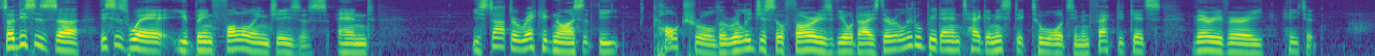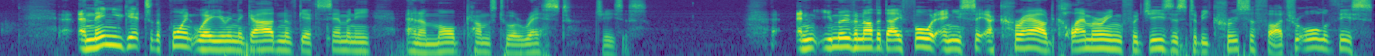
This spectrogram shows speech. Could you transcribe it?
So, this is, uh, this is where you've been following Jesus, and you start to recognize that the cultural, the religious authorities of your days, they're a little bit antagonistic towards him. In fact, it gets very, very heated. And then you get to the point where you're in the Garden of Gethsemane and a mob comes to arrest Jesus. And you move another day forward and you see a crowd clamoring for Jesus to be crucified. Through all of this,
